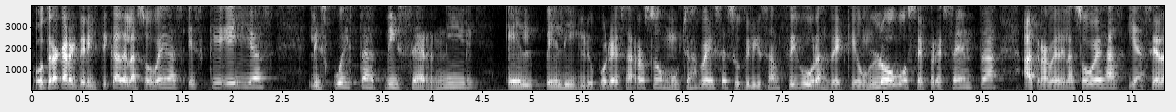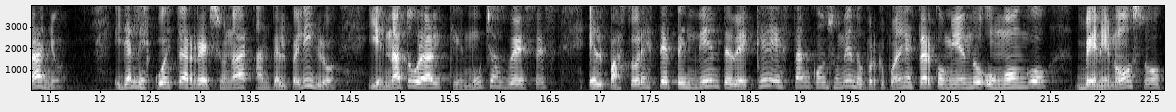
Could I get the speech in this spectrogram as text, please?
Otra característica de las ovejas es que ellas les cuesta discernir el peligro. Por esa razón muchas veces se utilizan figuras de que un lobo se presenta a través de las ovejas y hace daño. Ellas les cuesta reaccionar ante el peligro. Y es natural que muchas veces el pastor esté pendiente de qué están consumiendo, porque pueden estar comiendo un hongo venenoso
